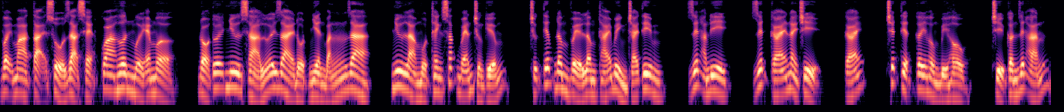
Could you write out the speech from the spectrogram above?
vậy mà tại sổ giả xẹt qua hơn 10m, đỏ tươi như xả lưỡi dài đột nhiên bắn ra, như là một thanh sắc bén trường kiếm, trực tiếp đâm về Lâm Thái Bình trái tim, giết hắn đi, giết cái này chỉ, cái, chết tiệt cây hồng bì hầu, chỉ cần giết hắn,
